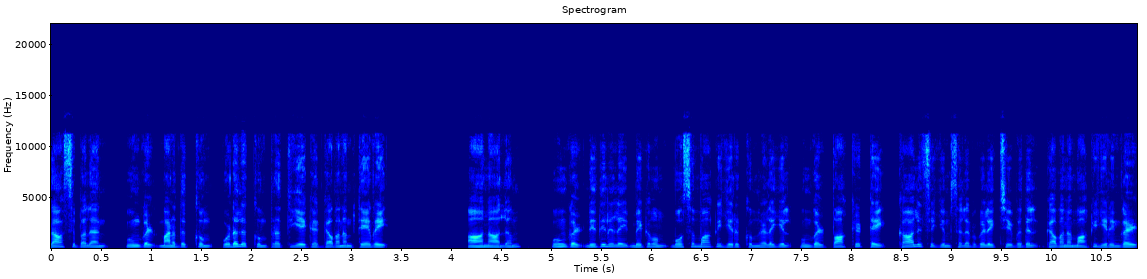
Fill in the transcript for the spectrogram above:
ராசிபலன் உங்கள் மனதுக்கும் உடலுக்கும் பிரத்யேக கவனம் தேவை. ஆனாலும் உங்கள் நிதிநிலை மிகவும் மோசமாக இருக்கும் நிலையில் உங்கள் பாக்கெட்டை காலி செய்யும் செலவுகளைச் செய்வதில் கவனமாக இருங்கள்.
